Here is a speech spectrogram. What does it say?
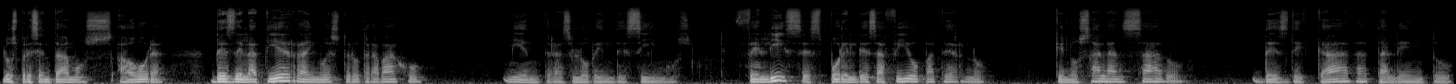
Los presentamos ahora desde la tierra y nuestro trabajo mientras lo bendecimos, felices por el desafío paterno que nos ha lanzado desde cada talento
